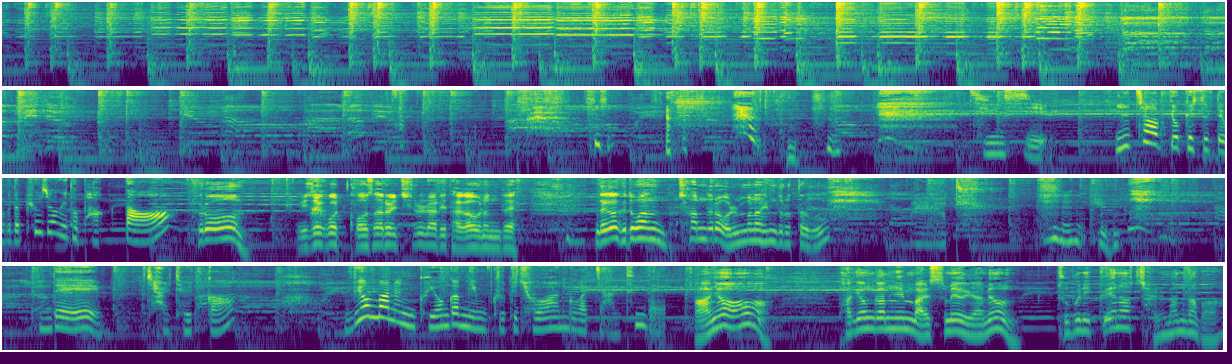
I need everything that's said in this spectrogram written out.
지은 씨, 1차 합격했을 때보다 표정이 더 밝다. 그럼 이제 곧 거사를 치를 날이 다가오는데 내가 그동안 참느라 얼마나 힘들었다고? 근데 잘 될까? 우리 엄마는 그 영감님 그렇게 좋아하는 것 같지 않던데. 아니야. 박 영감님 말씀에 의하면 두 분이 꽤나 잘 맞나 봐.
